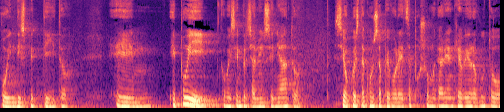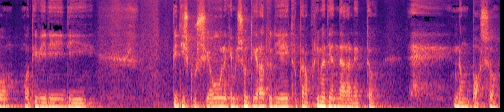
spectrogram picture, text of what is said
o indispettito. E, e poi, come sempre ci hanno insegnato, se ho questa consapevolezza posso magari anche aver avuto motivi di, di, di discussione che mi sono tirato dietro, però prima di andare a letto eh, non posso,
